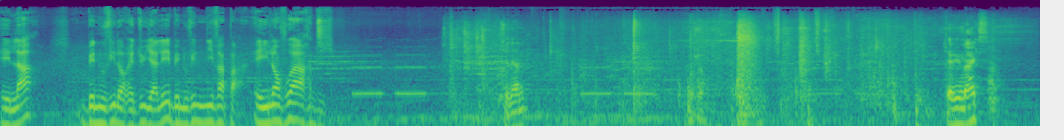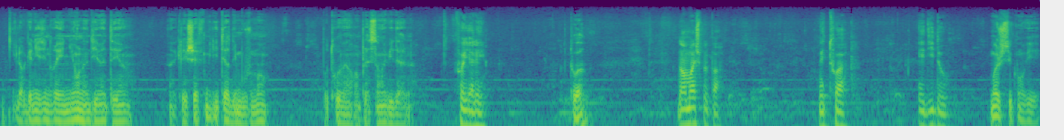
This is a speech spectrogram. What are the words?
Et là, Bénouville aurait dû y aller, Bénouville n'y va pas. Et il envoie Hardy. Monsieur, dame. Tu as vu Max Il organise une réunion lundi 21 avec les chefs militaires des mouvements pour trouver un remplaçant à Vidal. Faut y aller. Toi? Non, moi je peux pas. Mais toi et Dido. Moi, je suis convié,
